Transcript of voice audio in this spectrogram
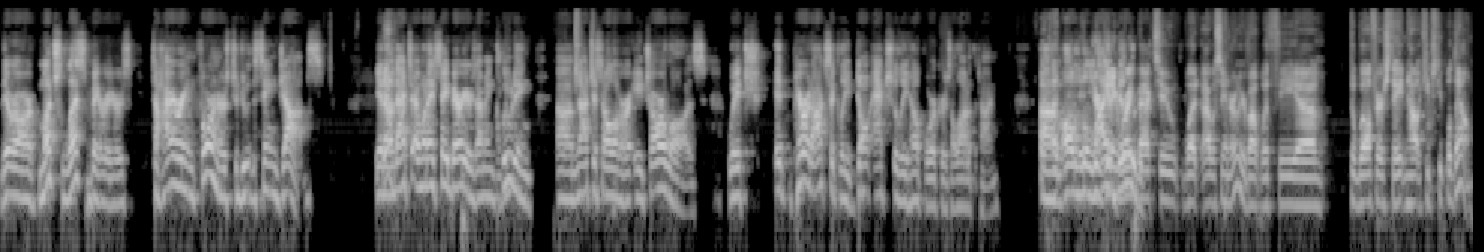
There are much less barriers to hiring foreigners to do the same jobs. You know, yeah. that's and when I say barriers, I'm including um, not just all of our HR laws, which it paradoxically don't actually help workers a lot of the time. Um, all of the you're liability. getting right back to what I was saying earlier about with the uh, the welfare state and how it keeps people down.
